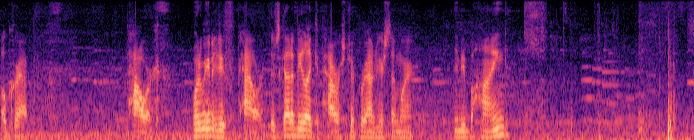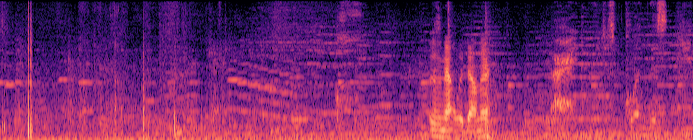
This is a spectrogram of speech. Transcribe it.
Oh crap. Power. What are we gonna do for power? There's gotta be like a power strip around here somewhere. Maybe behind? There's an outlet down there. All right, let me just plug this in.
